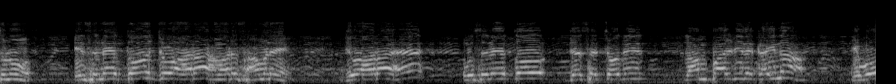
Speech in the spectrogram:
सुनो, इसने तो जो आ रहा हमारे सामने, जो आ रहा है, उसने तो जैसे चौधरी रामपाल जी ने कही ना, कि वो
